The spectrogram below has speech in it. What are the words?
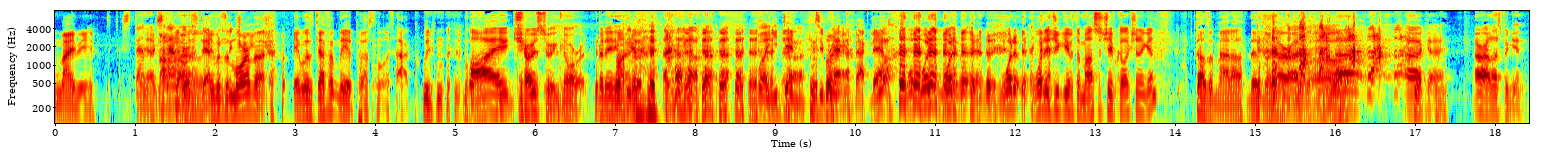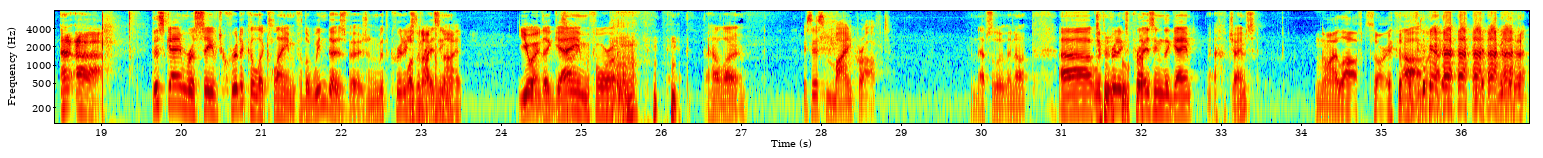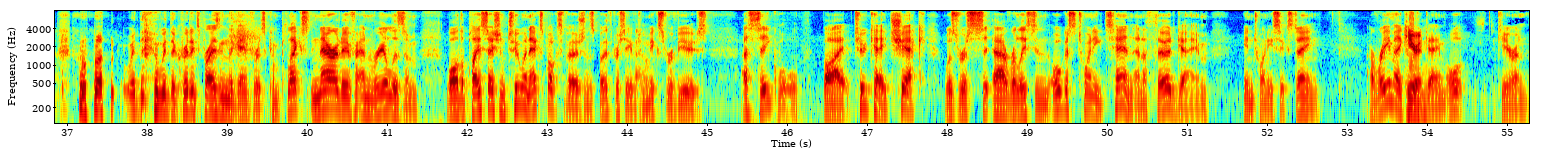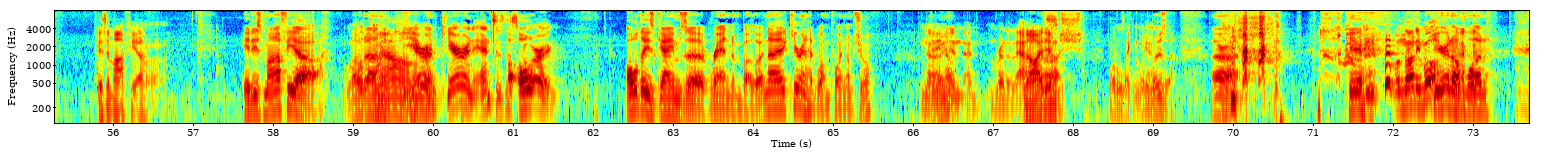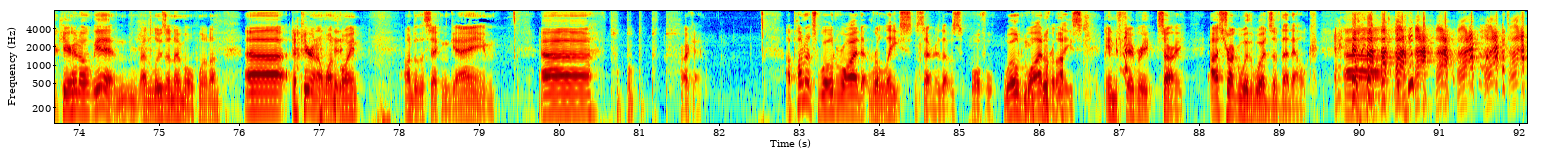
Maybe. Stand- Yeah, okay. standards No, it was a more changed. of a. It was definitely a personal attack. We didn't. It wasn't- I chose to ignore it, but anyway. Well, you didn't, because you're bringing it back now. what, what, what, what, what did you give the Master Chief Collection again? doesn't matter. There's no. All right. Uh, okay. All right. Let's begin. this game received critical acclaim for the Windows version, with critics Wasn't praising Knight. Ewan, the game for. Hello. is this Minecraft? Absolutely not. Uh, with critics praising the game, James. No, I laughed. Sorry. Ah, with the, with the critics praising the game for its complex narrative and realism, while the PlayStation 2 and Xbox versions both received mixed reviews. A sequel by 2K Check was rece- uh, released in August 2010, and a third game in 2016. A remake Kieran. of the game, or Kieran. Is it Mafia? It is Mafia. Well, done, Wow. Kieran, Kieran. Kieran enters the Oh, scoring. All these games are random, by the way. No, Kieran had one point, I'm sure. No, Did I he not? didn't. I read it out. No, I Oh, didn't. sh- what a, what a loser. All right. Kieran. Well, not anymore. Kieran on one. Kieran on yeah, and loser no more. Well done. Uh, Kieran on one point. On to the second game. Uh, okay. Upon its worldwide release, sorry, that was awful. Worldwide release in February. Sorry, I struggle with words of that elk. Uh,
